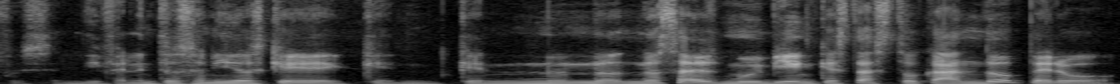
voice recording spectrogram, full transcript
pues, en diferentes sonidos que, que, que no, no, sabes muy bien qué estás tocando, pero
